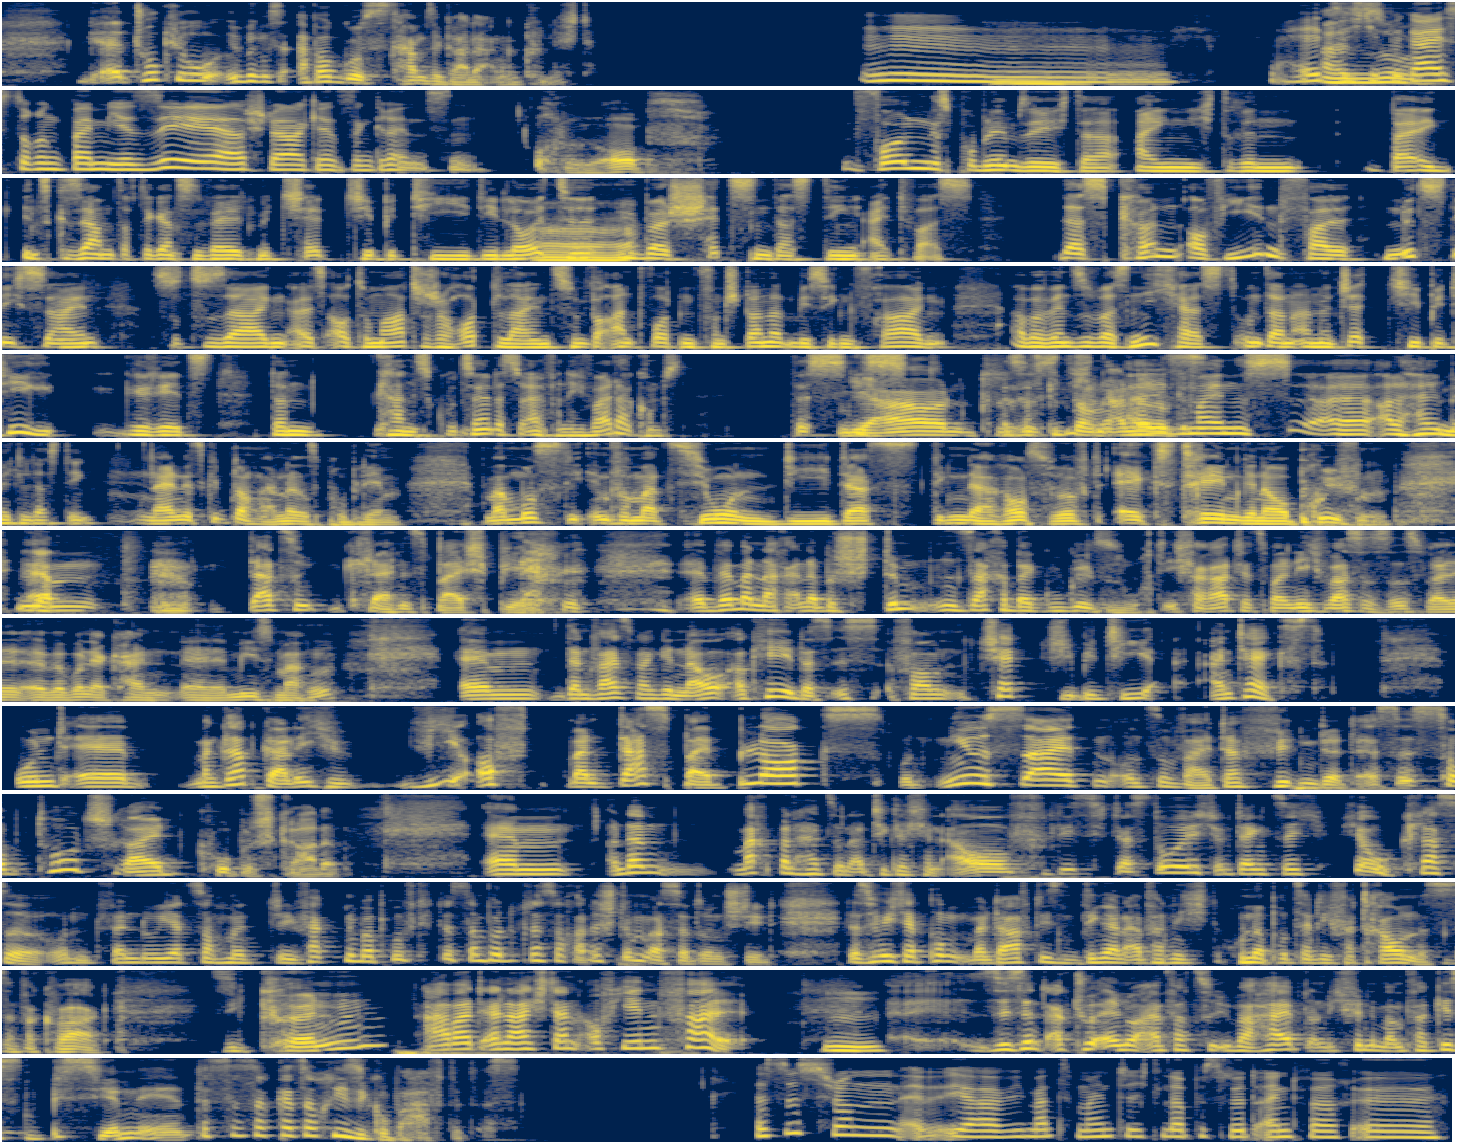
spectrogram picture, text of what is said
Äh, Tokio übrigens ab August haben sie gerade angekündigt. Hm. Da hält also, sich die also Begeisterung bei mir sehr stark jetzt in Grenzen. Ach, ja, pff. Folgendes Problem sehe ich da eigentlich drin bei insgesamt auf der ganzen Welt mit ChatGPT. Die Leute Aha. überschätzen das Ding etwas. Das kann auf jeden Fall nützlich sein, sozusagen als automatische Hotline zum Beantworten von standardmäßigen Fragen. Aber wenn du sowas nicht hast und dann an eine ChatGPT gerätst, dann kann es gut sein, dass du einfach nicht weiterkommst. Das ja, ist, und also es gibt noch ein anderes allgemeines äh, Allheilmittel, das Ding. Nein, es gibt noch ein anderes Problem. Man muss die Informationen, die das Ding da rauswirft, extrem genau prüfen. Ja. Ähm, dazu ein kleines Beispiel. Äh, wenn man nach einer bestimmten Sache bei Google sucht, ich verrate jetzt mal nicht, was es ist, weil äh, wir wollen ja kein äh, Mies machen, ähm, dann weiß man genau, okay, das ist vom ChatGPT ein Text. Und äh, man glaubt gar nicht, wie oft man das bei Blogs und Newsseiten und so weiter findet. Es ist zum Totschreien komisch gerade. Ähm, und dann macht man halt so ein Artikelchen auf, liest sich das durch und denkt sich, jo, klasse. Und wenn du jetzt noch mit die Fakten überprüft hättest, dann würde das auch alles stimmen, was da drin steht. Das ist nämlich der Punkt. Man darf diesen Dingern einfach nicht hundertprozentig vertrauen. Das ist einfach Quark. Sie können Arbeit erleichtern, auf jeden Fall. Mhm. Äh, sie sind aktuell nur einfach zu überhyped und ich finde, man vergisst ein bisschen, äh, dass das auch ganz auch risikobehaftet ist. Es ist schon, äh, ja, wie Mats meinte, ich glaube, es wird einfach äh,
